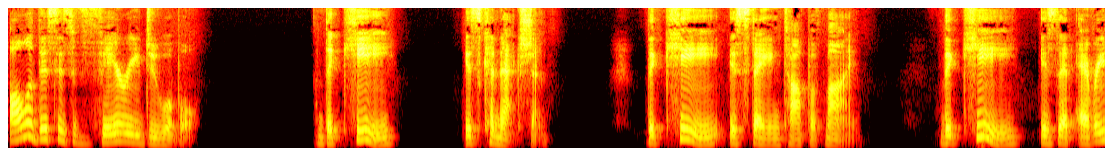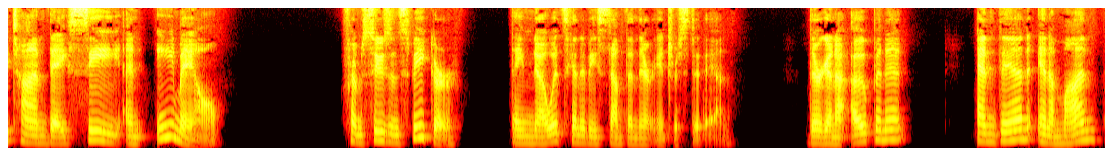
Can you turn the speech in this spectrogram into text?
All of this is very doable. The key is connection. The key is staying top of mind. The key is that every time they see an email from Susan Speaker, they know it's going to be something they're interested in. They're going to open it and then in a month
